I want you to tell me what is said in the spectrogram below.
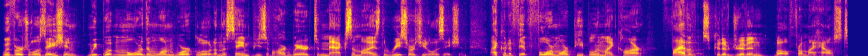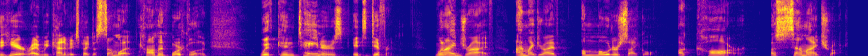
With virtualization, we put more than one workload on the same piece of hardware to maximize the resource utilization. I could have fit four more people in my car. Five of us could have driven, well, from my house to here, right? We kind of expect a somewhat common workload. With containers, it's different. When I drive, I might drive a motorcycle, a car, a semi truck.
